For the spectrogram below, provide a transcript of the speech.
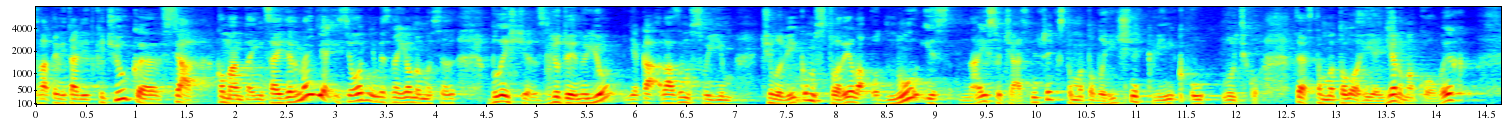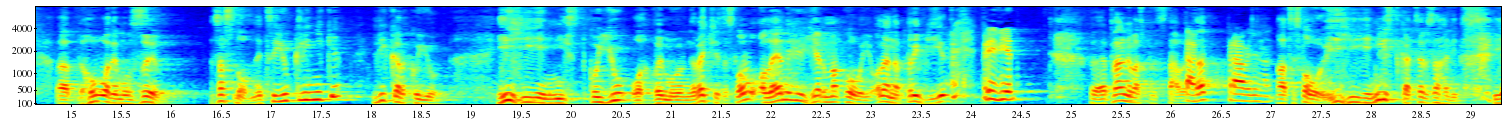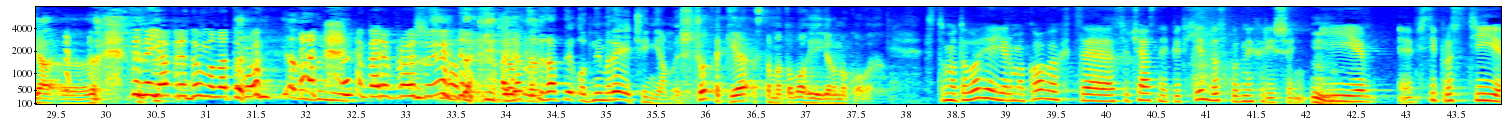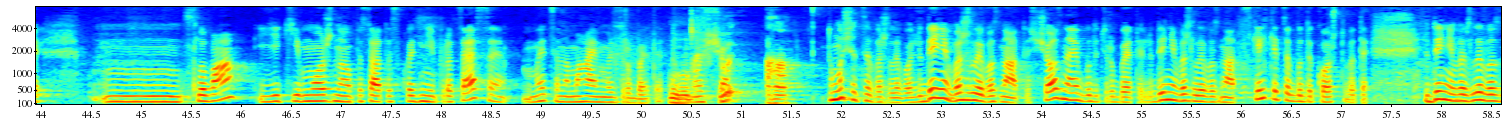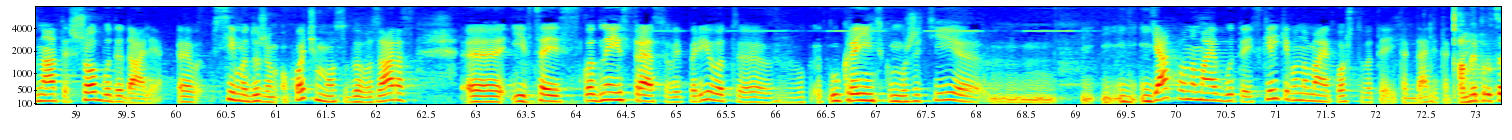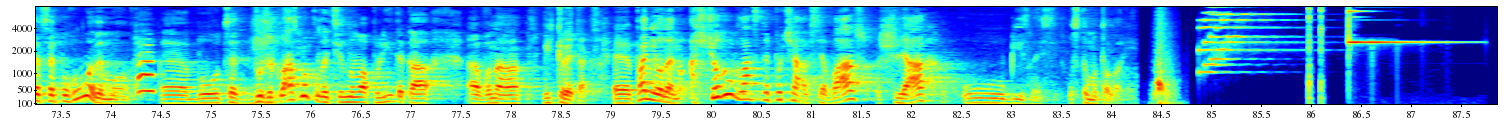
Звати Віталій Ткачук, е, вся команда Insider Media. І сьогодні ми знайомимося ближче з людиною, яка разом з своїм чоловіком створила одну із найсучасніших стоматологічних клінік у Луцьку. Це стоматологія Єрмакових. Е, Говоримо з засновницею клініки, лікаркою. Гігієністкою, о, вимовив нарешті це слово Оленою Єрмаковою. Олена, привіт. Привіт. Е, Правильно вас представив, Так, так? правильно. А це слово гігієністка, це взагалі. Я, е, Це не я придумала, тому я розумію. перепрошую. А як сказати одним реченням, що таке стоматологія Єрмакових? Стоматологія Єрмакових це сучасний підхід до складних рішень. І е, всі прості м, слова, які можна описати складні процеси, ми це намагаємось зробити. Тому що Ви- Ага. Тому що це важливо. Людині важливо знати, що з нею будуть робити. Людині важливо знати, скільки це буде коштувати. Людині важливо знати, що буде далі. Е, Всі ми дуже хочемо, особливо зараз. е, І в цей складний і стресовий період е, в українському житті, як воно має бути, і скільки воно має коштувати, і так далі. Так А ми про це все поговоримо, Так. бо це дуже класно, коли цінова політика е, вона відкрита. Е, Пані Олено, а з чого власне почався ваш шлях у бізнесі у стоматології?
